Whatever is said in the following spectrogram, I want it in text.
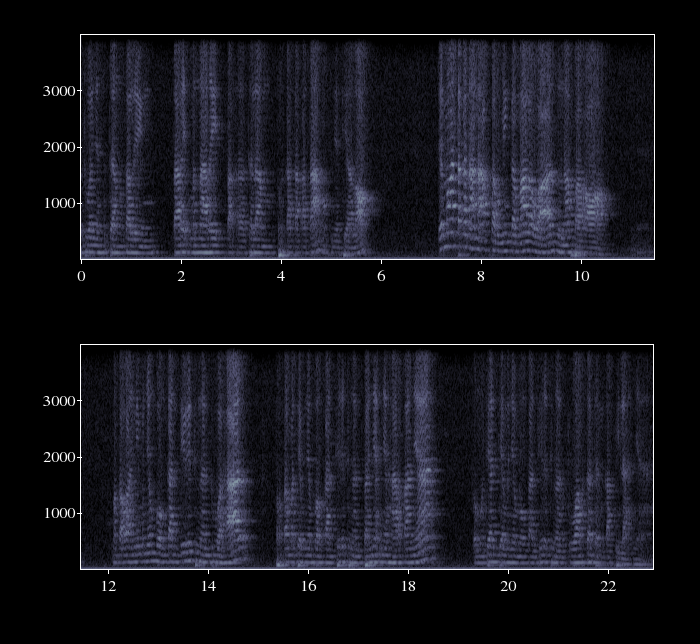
keduanya sedang saling tarik menarik e, dalam berkata-kata maksudnya dialog. Dia mengatakan anak akbar minka mala wa maka orang ini menyombongkan diri dengan dua hal. Pertama dia menyombongkan diri dengan banyaknya hartanya. Kemudian dia menyombongkan diri dengan keluarga dan kabilahnya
